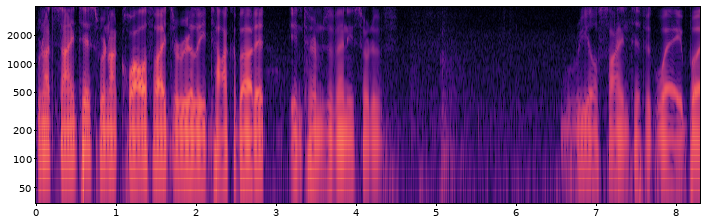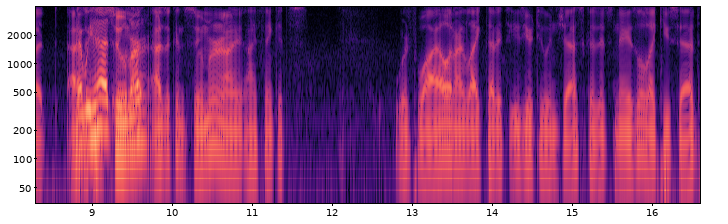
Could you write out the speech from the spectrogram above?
we're not scientists. We're not qualified to really talk about it in terms of any sort of real scientific way. But as And a consumer, as a consumer, I, I think it's worthwhile, and I like that it's easier to ingest because it's nasal, like you said.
